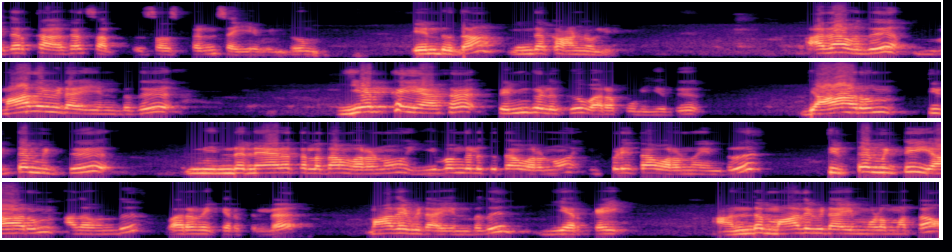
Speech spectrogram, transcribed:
எதற்காக சஸ்பெண்ட் செய்ய வேண்டும் என்றுதான் இந்த காணொளி. அதாவது மாதவிடாய் என்பது இயற்கையாக பெண்களுக்கு வரக்கூடியது. யாரும் திட்டமிட்டு இந்த நேரத்துல தான் வரணும் இவங்களுக்கு தான் வரணும் இப்படித்தான் வரணும் என்று திட்டமிட்டு யாரும் அதை வந்து வர வைக்கிறது இல்லை மாதவிடாய் என்பது இயற்கை. அந்த மாதவிடாய் மூலமாக தான்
